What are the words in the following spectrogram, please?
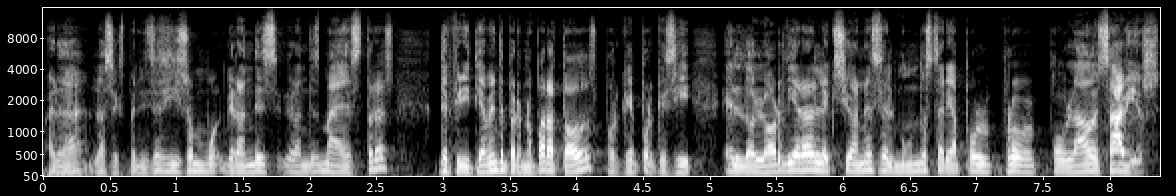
¿verdad? Las experiencias sí son grandes, grandes maestras, definitivamente, pero no para todos. ¿Por qué? Porque si el dolor diera lecciones, el mundo estaría poblado de sabios,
